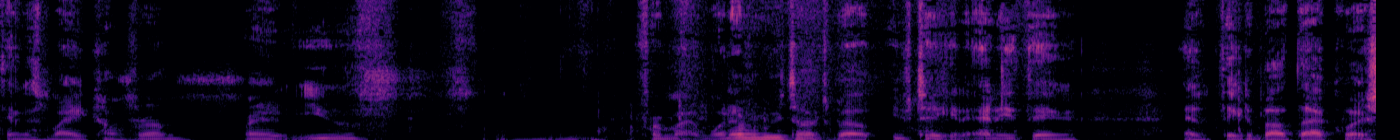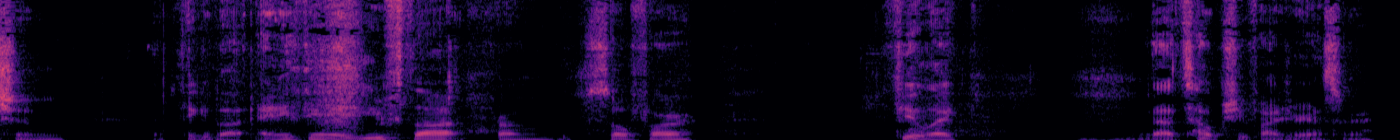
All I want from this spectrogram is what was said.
things might come from, right? You've, from whatever we talked about, you've taken anything and think about that question and think about anything that you've thought from so far. Feel like that's helps you find your answer.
